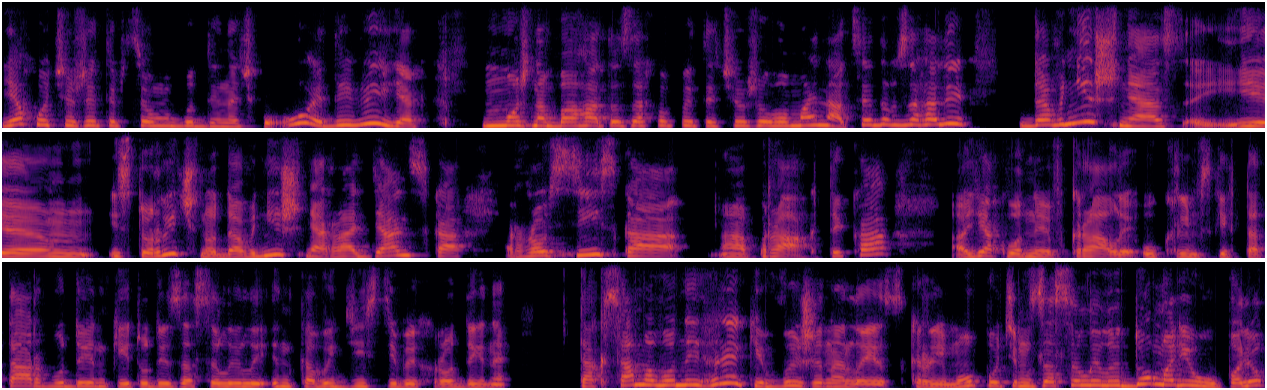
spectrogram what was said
Я хочу жити в цьому будиночку. Ой, диви, як можна багато захопити чужого майна. Це взагалі давнішня ем, історично давнішня радянська російська практика. Як вони вкрали у кримських татар будинки і туди заселили НКВДістів їх родини. Так само вони греків виженили з Криму, потім заселили до Маріуполю,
